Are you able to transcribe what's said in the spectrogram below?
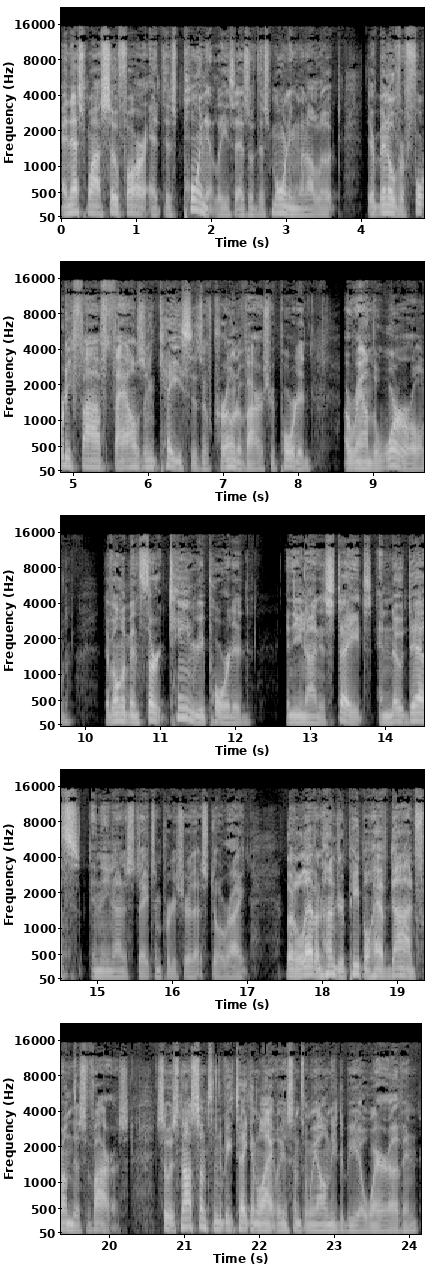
And that's why so far at this point, at least as of this morning when I looked, there have been over 45,000 cases of coronavirus reported around the world. There have only been 13 reported in the United States and no deaths in the United States. I'm pretty sure that's still right. But 1,100 people have died from this virus. So it's not something to be taken lightly. It's something we all need to be aware of and,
